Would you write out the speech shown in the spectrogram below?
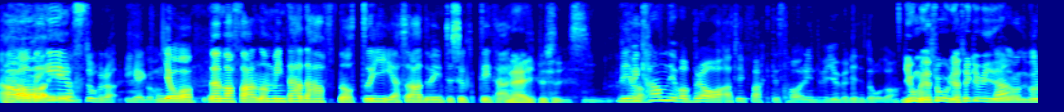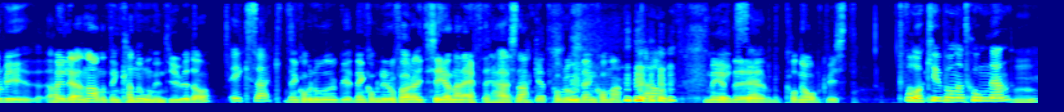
ja, det är stora egon. Ja, men vad fan, om vi inte hade haft något att ge så hade vi inte suttit här. Nej, precis. Vi Det har, kan ju vara bra att vi faktiskt har intervjuer lite då och då. Jo men jag tror, jag tycker vi, Ja. ja. vi har ju redan namnet en kanonintervju idag. Exක්. Den kommer, nog, den kommer ni nog föra lite senare efter det här snacket, kommer nog den komma. Ja. Med eh, Exakt. Conny Holmqvist. två Q på nationen. Mm.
